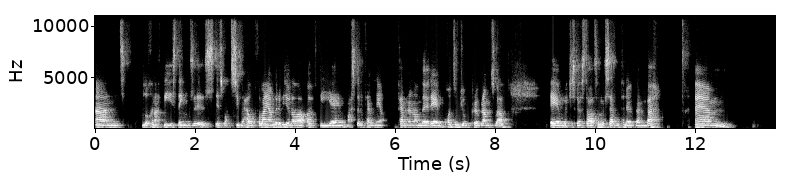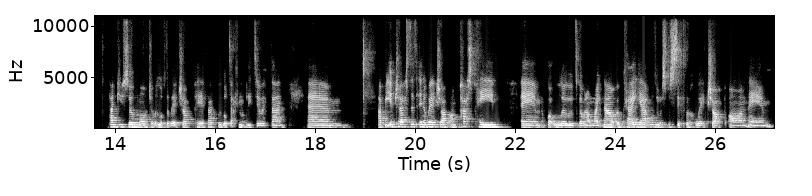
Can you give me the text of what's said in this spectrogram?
And looking at these things is is what's super helpful. I am going to be doing a lot of the um, masculine feminine, feminine on the um, quantum jump program as well, um, which is going to start on the 7th of November. Um, thank you so much. I would love the workshop. Perfect. We will definitely do it then. Um, I'd be interested in a workshop on past pain. Um, I've got loads going on right now. Okay, yeah, we'll do a specific workshop on um,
